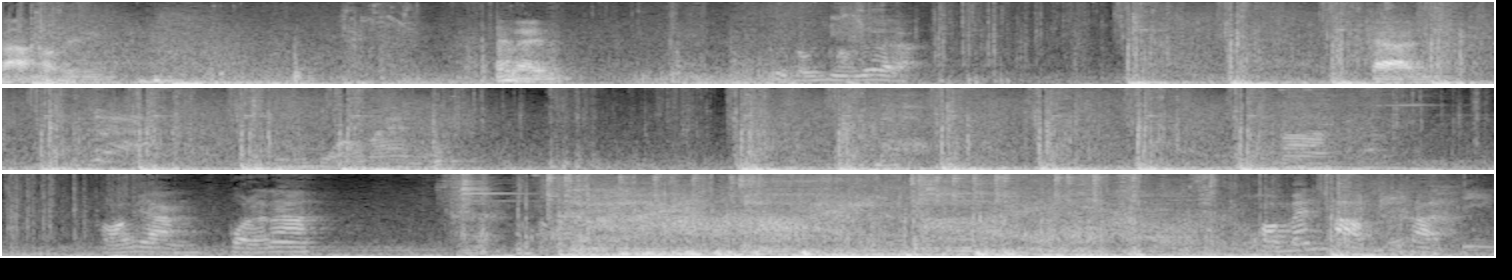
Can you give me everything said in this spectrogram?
ตามมาไปดิอะไรคือตรงฮิวเลือดอะการ ยิงหัวแม่งเลยมาพร้ อมยัง กดแล้วนะคอมเมนต์ต่ำไม่ขาดจริง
